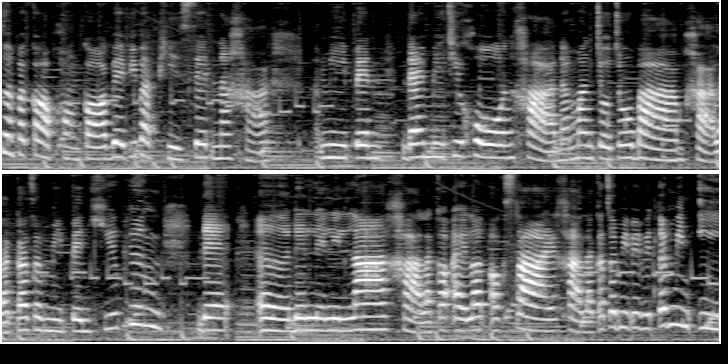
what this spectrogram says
ส่วนประกอบของกอเบบี้บัตพีเซตนะคะ มีเป็นไดเมทิโคนค่ะ น้ำมันโจโจบาร์มค่ะ แล้วก็จะมีเป็นคิ้วพึ่งเดเอ่อเดนเลลิล่าค่ะ แล้วก็ไอรอนออกไซด์ค่ะ แล้วก็จะมีเป็นวิตามินอ e, ี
